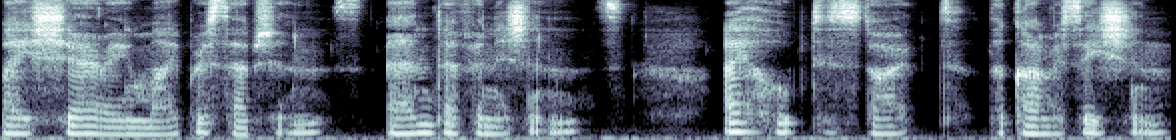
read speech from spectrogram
By sharing my perceptions and definitions, I hope to start the conversation.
